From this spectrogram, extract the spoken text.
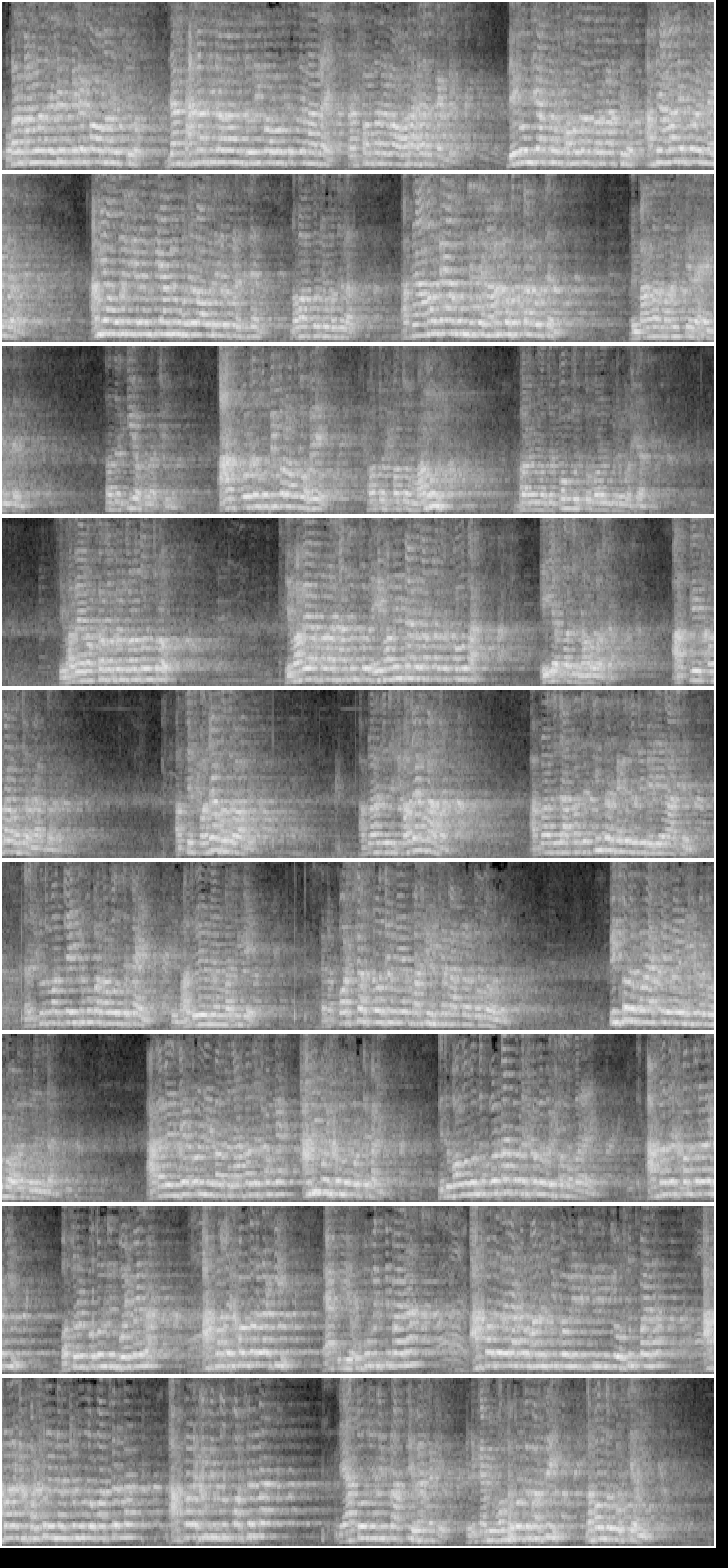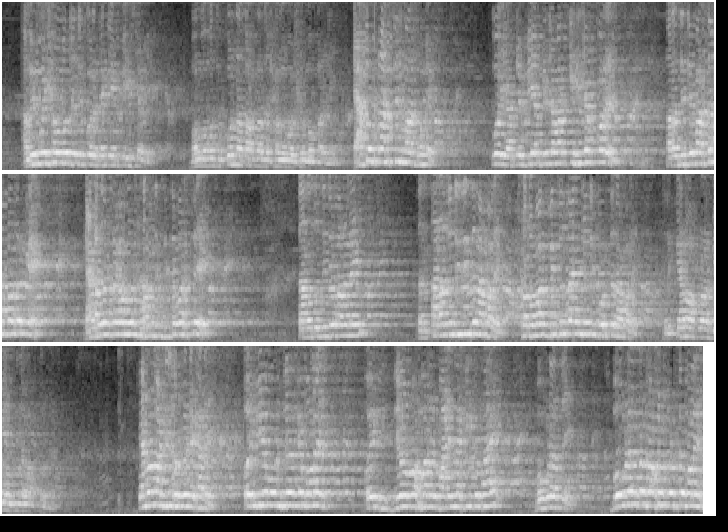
ওখানে বাংলাদেশের খেটে খাওয়া মানুষ ছিল। যার ঢাকা চিটাগাং যদি কর্মক্ষেত্রে না যায়, তার সন্তানেরা অনাহারে থাকবে। বেগম জি, আপনার ক্ষমতার দরকার ছিল। আপনি আমাকে করেন নাই কেন? আমি আওয়ামী লীগের এমপি আমি উপজেলা আওয়ামী লীগের প্রেসিডেন্ট নবাবগঞ্জ উপজেলার। আপনি আমার গায়ে আগুন দিতেন, আমাকে হত্যা করতেন। ওই বাংলার মানুষকে রেহাই দিতেন। তাদের কি অপরাধ ছিল? আজ পর্যন্ত বিকলাঙ্গ হয়ে শত শত মানুষ ঘরের মধ্যে পঙ্গুত্ব বরণ করে বসে আছে। এভাবে রক্ষা করবেন গণতন্ত্র? এভাবে আপনারা স্বাধীন করবেন? এইভাবেই চাইবেন আপনাদের ক্ষমতা? এই আপনাদের ভালোবাসা। আজকে সজাগ হতে হবে আপনাদের আজকে সজাগ হতে হবে। আপনারা যদি সজাগ না হন, আপনারা যদি আপনাদের চিন্তা থেকে যদি বেরিয়ে না আসেন, তাহলে শুধুমাত্র এইটুকু কথা বলতে চাই, এই ভাদুর ইউনিয়নবাসীকে একটা পশ্চাৎপদ ইউনিয়নবাসী হিসেবে আপনারা গণ্য হবেন। পিছনে পড়া একটা ইউনিয়ন হিসেবে গণ্য হবেন বলে দিলাম। আগামী যে কোনো নির্বাচনে আপনাদের সঙ্গে আমি বৈষম্য করতে পারি, কিন্তু বঙ্গবন্ধু কন্যা আপনাদের সঙ্গে বৈষম্য করে নাই। আপনাদের সন্তানেরা কি বছরের প্রথম দিন বই পায় না? আপনাদের সন্তানেরা কি ইয়ে উপবৃত্তি পায় না? আপনাদের এলাকার মানুষ কি কমিউনিটি ক্লিনিকে ওষুধ পায় না? আপনারা কি ফসলের ন্যায্য মূল্য পাচ্ছেন না? আপনারা কি বিদ্যুৎ পাচ্ছেন না? এত যদি প্রাপ্তি হয়ে থাকে, এটাকে আমি বন্ধ করতে পারছি না বন্ধ করছি আমি? আমি বৈষম্য যদি করে থাকি এমপি হিসেবে, বঙ্গবন্ধু কন্যা তো আপনাদের সঙ্গে বৈষম্য করেনি? এত প্রাপ্তির মাধ্যমে। কই, আপনি বিএনপি জামাত কি হিসাব করেন? তারা দিতে পারছে আপনাদেরকে? এক হাজার টাকা মতো ধান দিতে পারছে? তারা তো দিতে পারে নাই। তারা যদি দিতে না পারে, শতভাগ বিদ্যুৎ আইন যদি করতে না পারে, তাহলে কেন আপনারা বিএনপি জামাত করবেন? কেন লাঠি ধরবেন এখানে? ওই বিএমকে বলেন ওই জিয়াউর রহমানের বাড়ি নাকি কোথায়? বগুড়াতে। বগুড়াতে দখল করতে বলেন।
